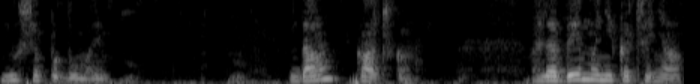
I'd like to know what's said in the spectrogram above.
ну ще подумаємо. Да, качка. Гляди мені каченят.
